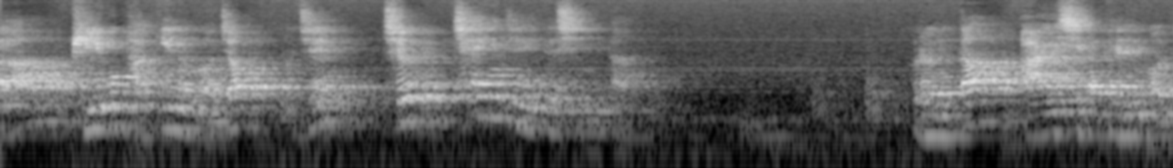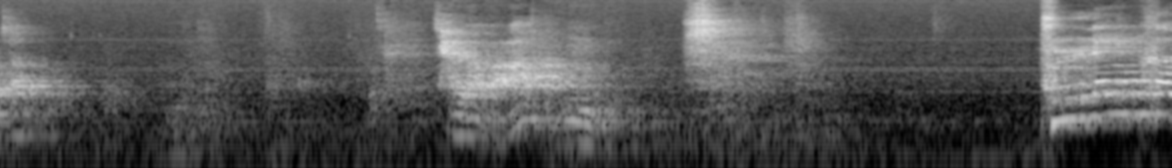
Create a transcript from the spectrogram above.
음. A가 B로 바뀌는 거죠. 그치? 즉, 체인지의 뜻입니다. 그러니까 IC가 되는 거죠. 잘 봐봐. 음. 블랭크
